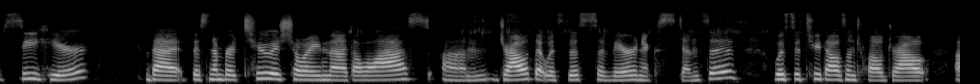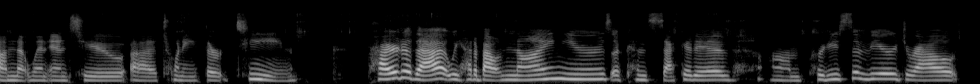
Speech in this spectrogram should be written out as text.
see here that this number two is showing that the last um, drought that was this severe and extensive was the 2012 drought um, that went into uh, 2013. Prior to that, we had about nine years of consecutive um, pretty severe drought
